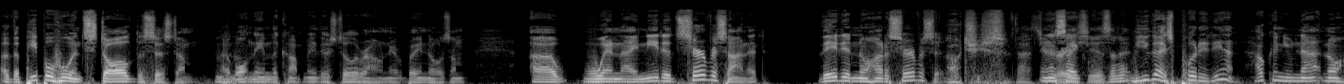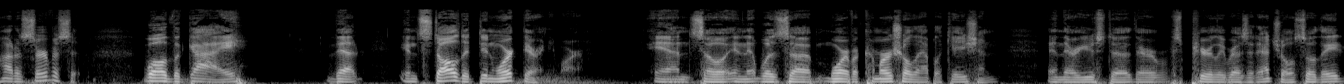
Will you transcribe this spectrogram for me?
uh, the people who installed the system. I won't name the company; they're still around. Everybody knows them. Uh, when I needed service on it, they didn't know how to service it. Oh, jeez. That's And it's crazy, like, isn't it? Well, you guys put it in. How can you not know how to service it? Well, the guy that installed it didn't work there anymore, and so and it was uh, more of a commercial application, and they're used to they're purely residential, so they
